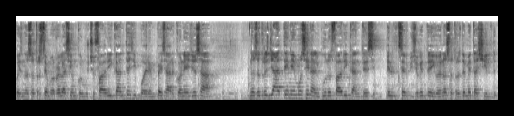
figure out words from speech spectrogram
pues nosotros tenemos relación con muchos fabricantes y poder empezar con ellos a... Nosotros ya tenemos en algunos fabricantes el servicio que te digo de nosotros de Metashield,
